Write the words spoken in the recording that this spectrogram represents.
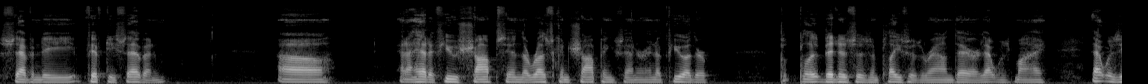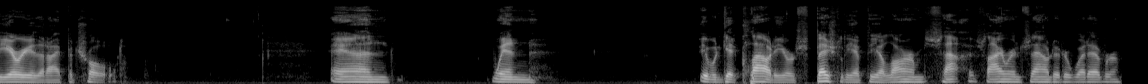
70, 57. Uh, and I had a few shops in the Ruskin Shopping Center and a few other businesses and places around there. That was my that was the area that I patrolled. And when it would get cloudy, or especially if the alarm siren sounded or whatever,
